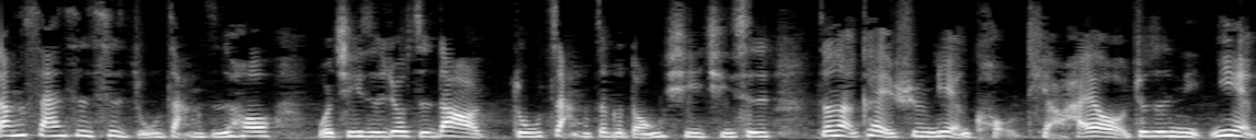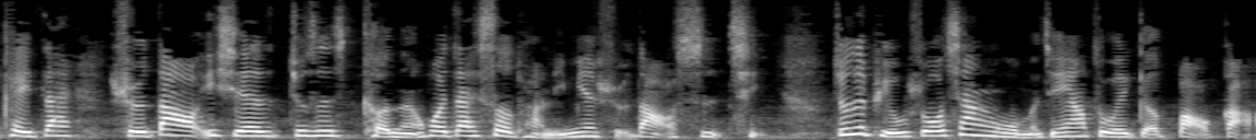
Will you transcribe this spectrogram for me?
当三四次组长之后，我其实就知道组长这个东西其实真的可以训练口条，还有就是你你也可以在学到一些就是可能会在社团里面学到的事情，就是比如说像我们今天要做一个报告，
